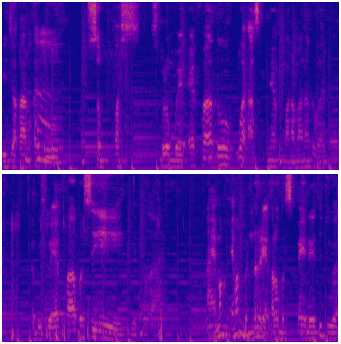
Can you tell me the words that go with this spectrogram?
di Jakarta itu se- pas sebelum WFH tuh wah asapnya ke mana-mana tuh kan. Habis WFH bersih gitu kan. Nah emang emang bener ya kalau bersepeda itu juga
